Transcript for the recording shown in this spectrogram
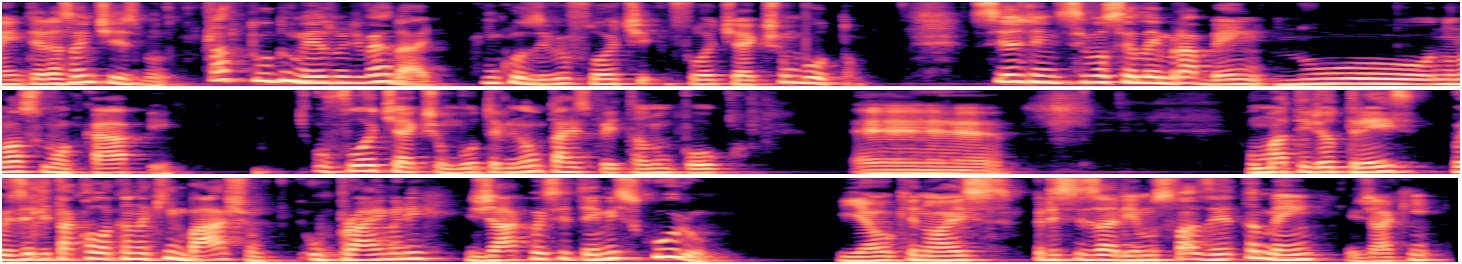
É interessantíssimo. Para tudo mesmo de verdade. Inclusive o float, float action button. Se, a gente, se você lembrar bem, no, no nosso mockup, o float action button ele não está respeitando um pouco é, o material 3, pois ele está colocando aqui embaixo o primary já com esse tema escuro. E é o que nós precisaríamos fazer também, já que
